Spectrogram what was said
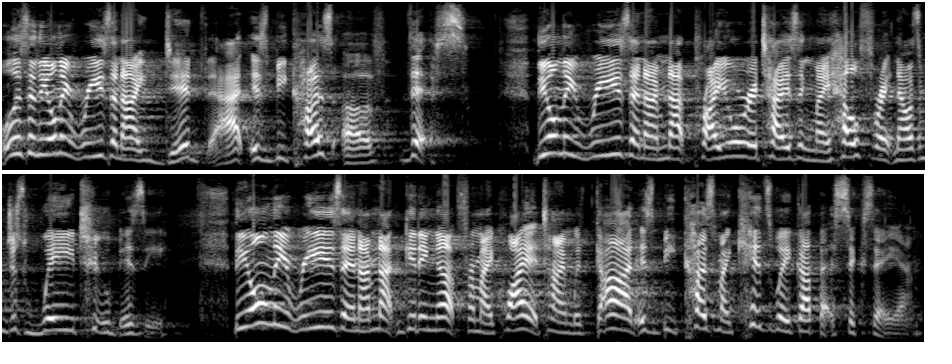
Well, listen, the only reason I did that is because of this. The only reason I'm not prioritizing my health right now is I'm just way too busy. The only reason I'm not getting up for my quiet time with God is because my kids wake up at 6 a.m.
